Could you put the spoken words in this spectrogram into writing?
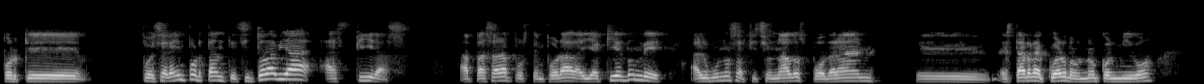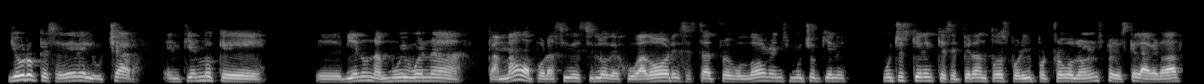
porque pues será importante. Si todavía aspiras a pasar a postemporada. Y aquí es donde algunos aficionados podrán eh, estar de acuerdo o no conmigo. Yo creo que se debe luchar. Entiendo que eh, viene una muy buena camada, por así decirlo, de jugadores. Está Trevor Lawrence. Muchos quieren, muchos quieren que se pierdan todos por ir por Trevor Lawrence, pero es que la verdad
